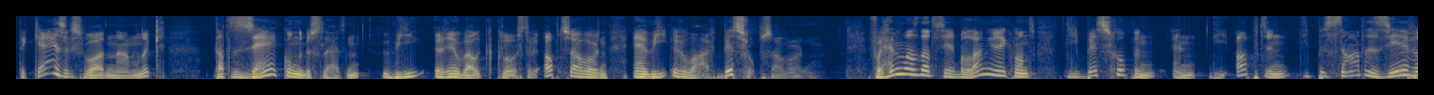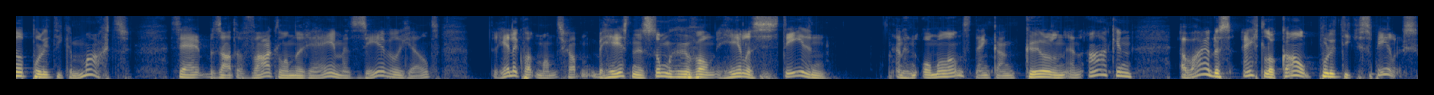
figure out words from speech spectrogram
De keizers wouden namelijk dat zij konden besluiten wie er in welk klooster abt zou worden en wie er waar bisschop zou worden. Voor hen was dat zeer belangrijk, want die bisschoppen en die abten die bezaten zeer veel politieke macht. Zij bezaten vaak landerijen met zeer veel geld, redelijk wat manschappen, beheersten in sommige gevallen hele steden en hun omland, denk aan Keulen en Aken, er waren dus echt lokaal politieke spelers.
